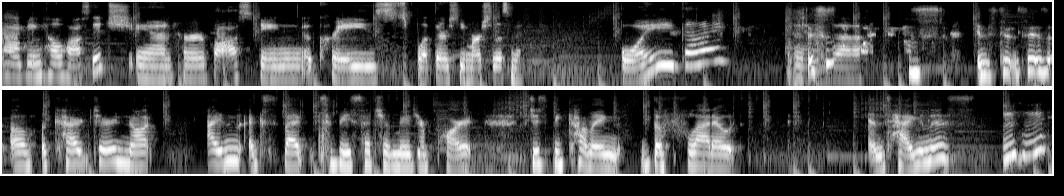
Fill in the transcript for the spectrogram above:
Family being held hostage, and her boss being a crazed, bloodthirsty, merciless boy guy. And, This is- uh, instances of a character not I didn't expect to be such a major part, just becoming the flat out antagonist mm-hmm.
